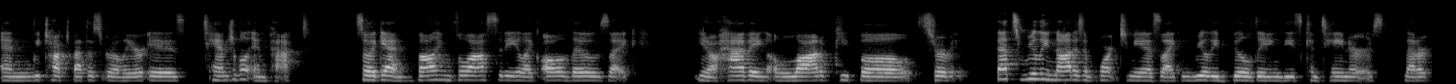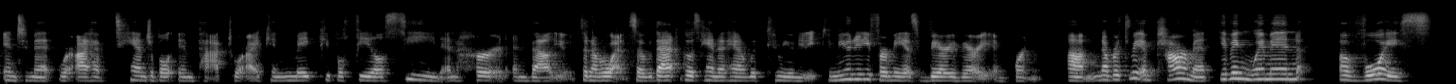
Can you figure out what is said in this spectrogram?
and we talked about this earlier is tangible impact so again volume velocity like all of those like you know having a lot of people serve that's really not as important to me as like really building these containers that are intimate where I have tangible impact, where I can make people feel seen and heard and valued. So, number one, so that goes hand in hand with community. Community for me is very, very important. Um, number three, empowerment, giving women a voice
